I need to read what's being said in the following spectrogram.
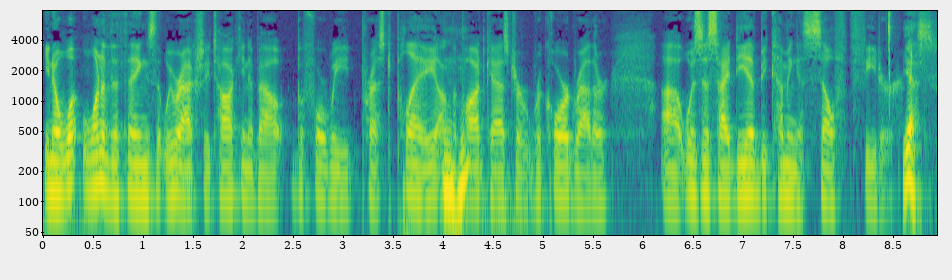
You know, what, one of the things that we were actually talking about before we pressed play on Mm-hmm. the podcast, or record rather, uh, was this idea of becoming a self feeder. Yes.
